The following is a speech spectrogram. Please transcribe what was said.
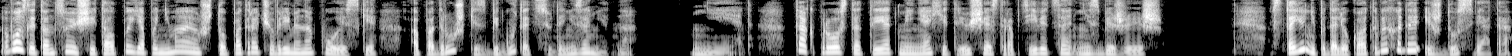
Возле танцующей толпы я понимаю, что потрачу время на поиски, а подружки сбегут отсюда незаметно. Нет, так просто ты от меня, хитрющая строптивица, не сбежишь. Встаю неподалеку от выхода и жду свята.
